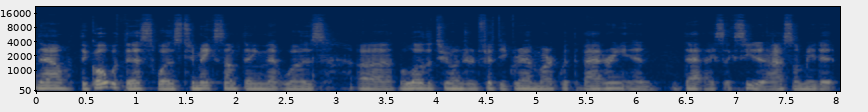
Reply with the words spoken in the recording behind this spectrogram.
Now, the goal with this was to make something that was uh, below the 250 gram mark with the battery, and that I succeeded. I also made it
